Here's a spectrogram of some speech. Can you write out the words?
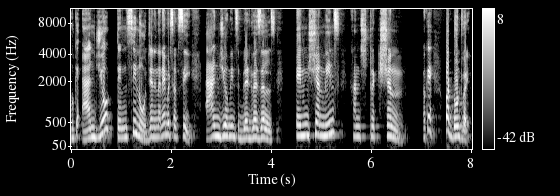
Okay, angiotensinogen in the name itself. See, angio means blood vessels, tension means constriction. Okay, but don't worry,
